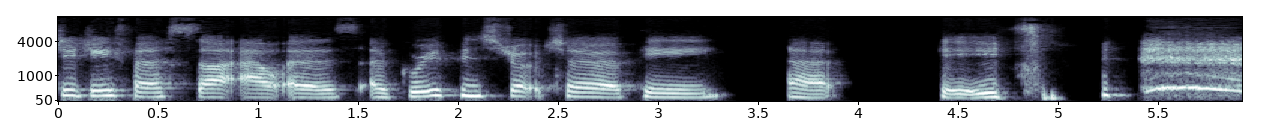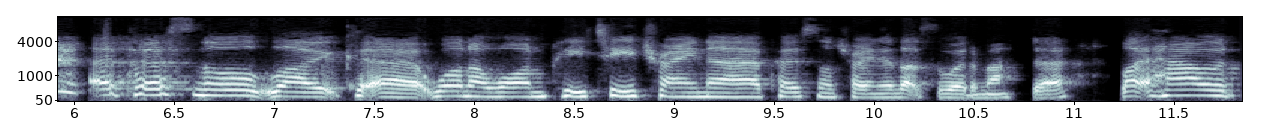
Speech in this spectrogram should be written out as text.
did you first start out as a group instructor, a P, uh, a personal like uh, one-on-one PT trainer, personal trainer? That's the word I'm after. Like, how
